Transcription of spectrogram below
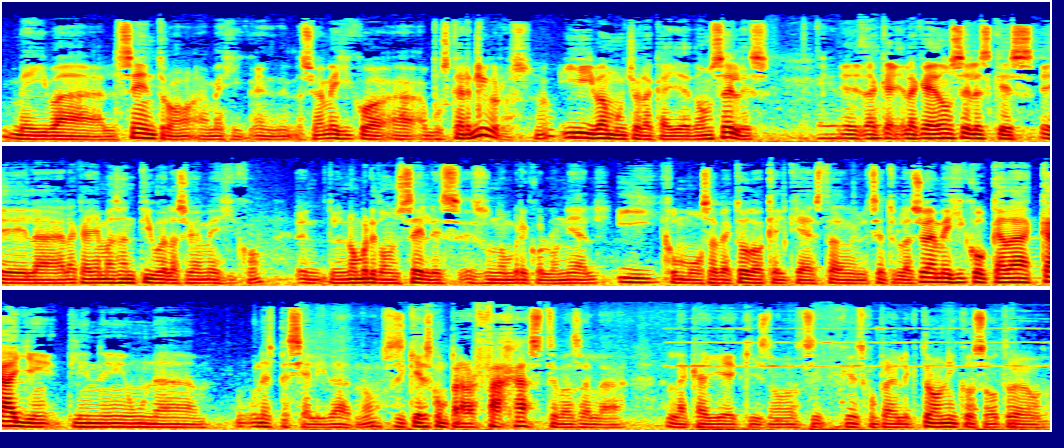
me iba al centro, a México, en la Ciudad de México, a, buscar libros, ¿no? Y iba mucho a la calle de Donceles. Eh, la, calle de Donceles, que es eh, la, la, calle más antigua de la Ciudad de México. El, nombre Donceles es un nombre colonial. Y como sabe todo aquel que ha estado en el centro de la Ciudad de México, cada calle tiene una una especialidad, ¿no? Si quieres comprar fajas, te vas a la, la calle X, ¿no? Si quieres comprar electrónicos, otro,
